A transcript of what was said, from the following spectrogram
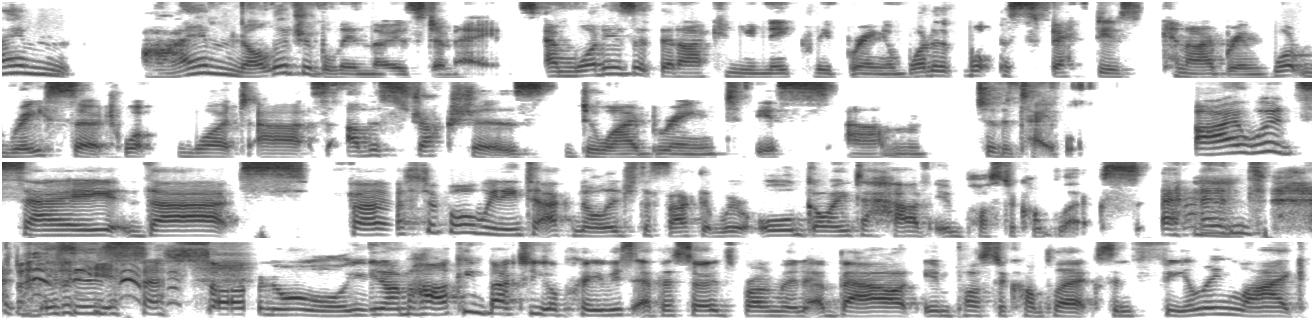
I'm I am knowledgeable in those domains. And what is it that I can uniquely bring? And what are, what perspectives can I bring? What research? What what uh, other structures do I bring to this um, to the table? I would say that first of all, we need to acknowledge the fact that we're all going to have imposter complex. And mm. this is yeah. so normal. You know, I'm harking back to your previous episodes, Bronwyn, about imposter complex and feeling like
